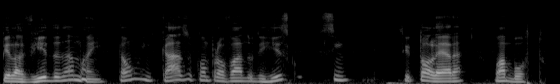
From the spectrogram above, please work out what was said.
pela vida da mãe. Então, em caso comprovado de risco, sim, se tolera o aborto.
